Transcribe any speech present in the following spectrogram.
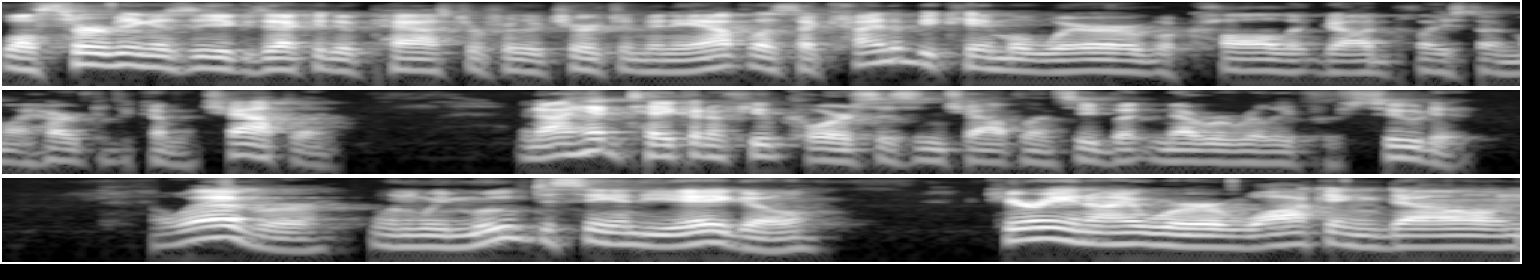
while serving as the executive pastor for the church in Minneapolis, I kind of became aware of a call that God placed on my heart to become a chaplain. And I had taken a few courses in chaplaincy, but never really pursued it. However, when we moved to San Diego, Carrie and I were walking down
